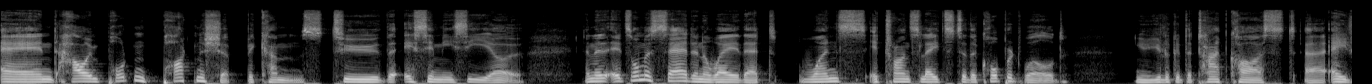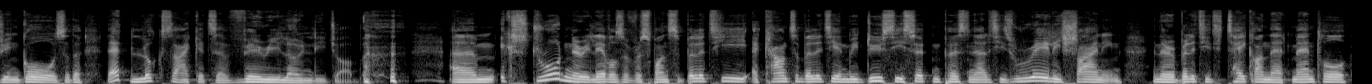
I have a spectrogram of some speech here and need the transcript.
and how important partnership becomes to the SME CEO. And it's almost sad in a way that once it translates to the corporate world, you, you look at the typecast, uh, Adrian Gores, or the, that looks like it's a very lonely job. um, extraordinary levels of responsibility, accountability, and we do see certain personalities really shining in their ability to take on that mantle.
